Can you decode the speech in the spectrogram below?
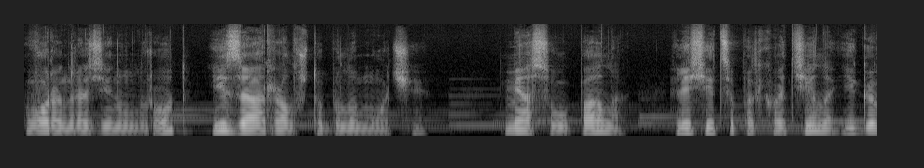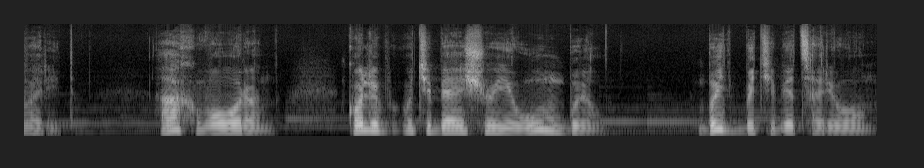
Ворон разинул рот и заорал, что было мочи. Мясо упало, лисица подхватила и говорит. «Ах, ворон, коли б у тебя еще и ум был, быть бы тебе царем!»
